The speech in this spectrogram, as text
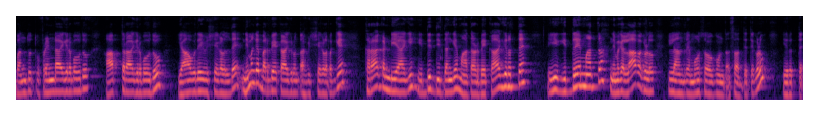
ಬಂಧುತ್ವ ಫ್ರೆಂಡ್ ಆಗಿರಬಹುದು, ಆಪ್ತರಾಗಿರಬಹುದು ಯಾವುದೇ ವಿಷಯಗಳಲ್ಲದೆ ನಿಮಗೆ ಬರಬೇಕಾಗಿರುವಂತಹ ವಿಷಯಗಳ ಬಗ್ಗೆ ಕರಾಖಂಡಿಯಾಗಿ ಇದ್ದಿದ್ದಂಗೆ ಮಾತಾಡಬೇಕಾಗಿರುತ್ತೆ. ಈಗಿದ್ದರೆ ಮಾತ್ರ ನಿಮಗೆ ಲಾಭಗಳು, ಇಲ್ಲಾಂದರೆ ಮೋಸ ಹೋಗುವಂಥ ಸಾಧ್ಯತೆಗಳು ಇರುತ್ತೆ.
